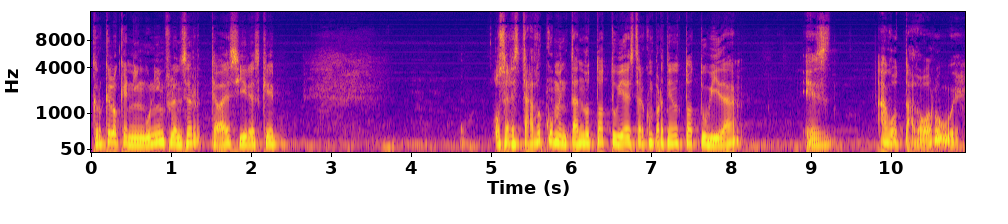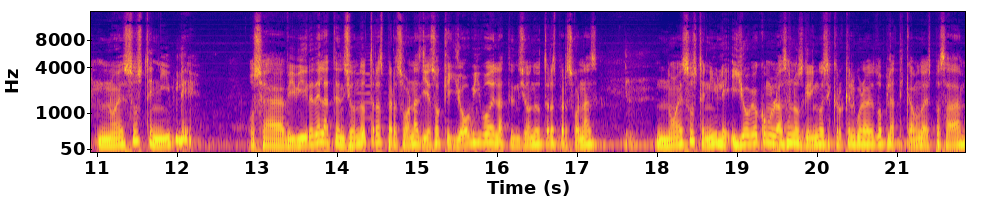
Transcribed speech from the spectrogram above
creo que lo que ningún influencer te va a decir es que o sea, el estar documentando toda tu vida, estar compartiendo toda tu vida es agotador, güey. No es sostenible. O sea, vivir de la atención de otras personas y eso que yo vivo de la atención de otras personas no es sostenible. Y yo veo cómo lo hacen los gringos y creo que alguna vez lo platicamos la vez pasada.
